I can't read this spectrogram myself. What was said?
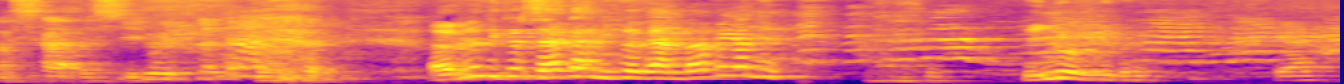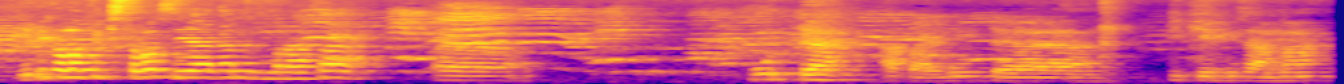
Masa sih. harusnya dikerjakan gitu kan tapi kan bingung gitu. Ya. Jadi kalau fix terus dia akan merasa eh, mudah apa ya mudah digiring sama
